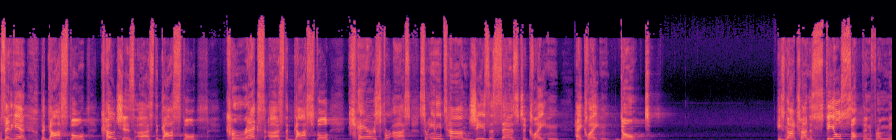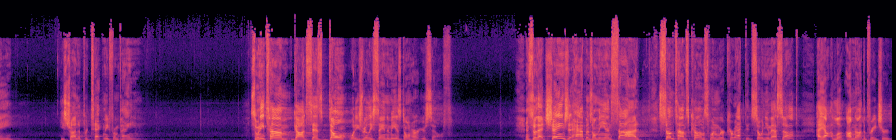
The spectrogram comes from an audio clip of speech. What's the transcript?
I'll say it again. The gospel coaches us, the gospel corrects us. The gospel cares for us. So anytime Jesus says to Clayton, hey, Clayton, don't, he's not trying to steal something from me, he's trying to protect me from pain. So anytime God says don't, what he's really saying to me is don't hurt yourself. And so that change that happens on the inside sometimes comes when we're corrected. So when you mess up, hey, I, look, I'm not the preacher.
